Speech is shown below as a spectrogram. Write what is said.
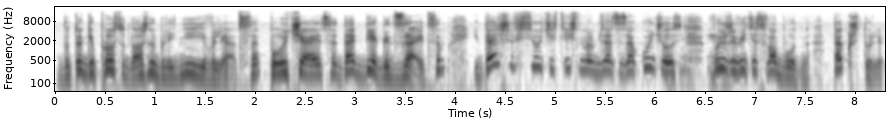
в итоге просто должны были не являться, получается, да, бегать зайцем, и дальше все, частичная мобилизация закончилась, вы живите свободно. Так что ли?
